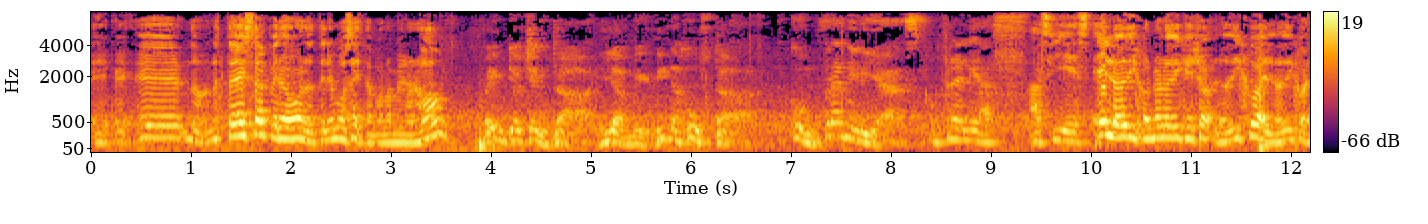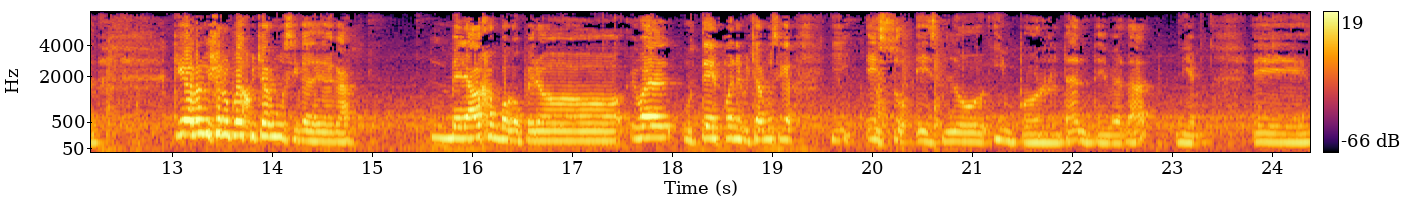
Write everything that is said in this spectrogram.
eh, eh, no, no está esa, pero bueno, tenemos esta por lo menos, ¿no? 2080, la medida justa. Con Fran Elías. Con Fran Elías, así es. Él lo dijo, no lo dije yo, lo dijo él, lo dijo él. Qué raro que yo no puedo escuchar música desde acá. Me la baja un poco, pero igual ustedes pueden escuchar música y eso es lo importante, ¿verdad? Bien. Eh,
